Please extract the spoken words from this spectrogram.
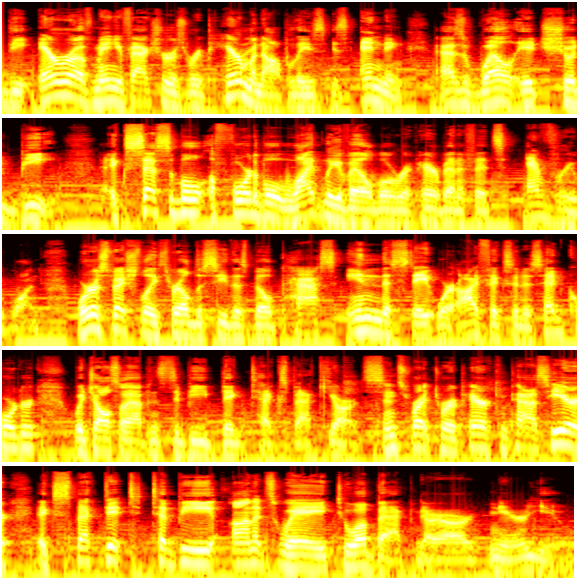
the era of manufacturers' repair monopolies is ending, as well it should be. Accessible, affordable, widely available repair benefits everyone. We're especially thrilled to see this bill pass in the state where iFixit is headquartered, which also happens to be Big Tech's backyard. Since right to repair can pass here, expect it to be on its way to a backyard near you.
